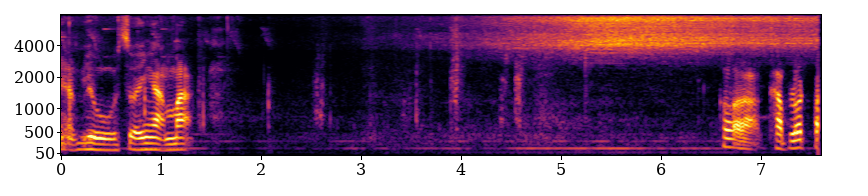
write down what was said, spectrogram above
เนี่ยวิวสวยงามมาก ก็ขับรถไป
